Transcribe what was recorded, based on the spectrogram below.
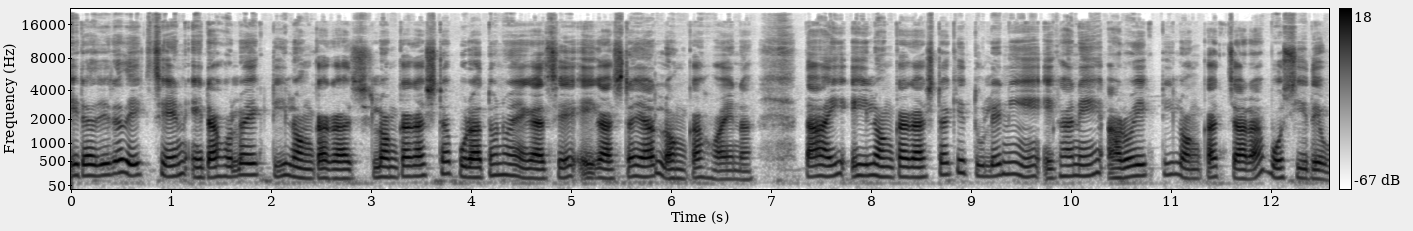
এটা যেটা দেখছেন, এটা হলো একটি লঙ্কা গাছ। লঙ্কা গাছটা পুরাতন হয়ে গেছে, এই গাছটায় আর লঙ্কা হয় না। তাই এই লঙ্কা গাছটাকে তুলে নিয়ে এখানে আরও একটি লঙ্কার চারা বসিয়ে দেব।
